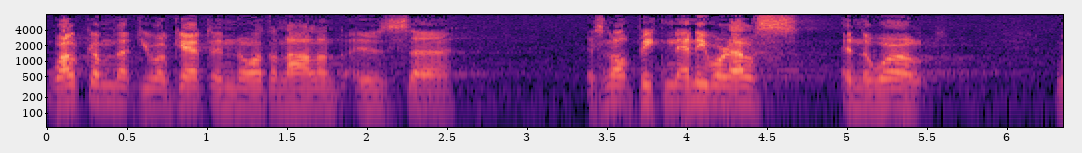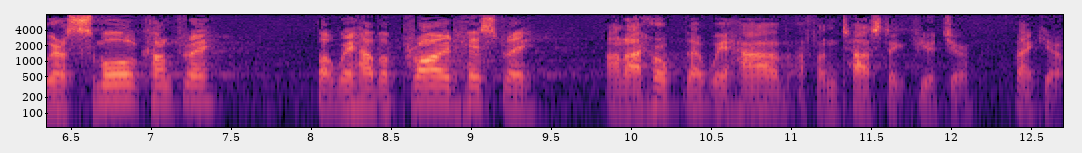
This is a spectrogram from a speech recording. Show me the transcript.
welcome that you will get in Northern Ireland is, uh, is not beaten anywhere else in the world. We're a small country, but we have a proud history, and I hope that we have a fantastic future. Thank you.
